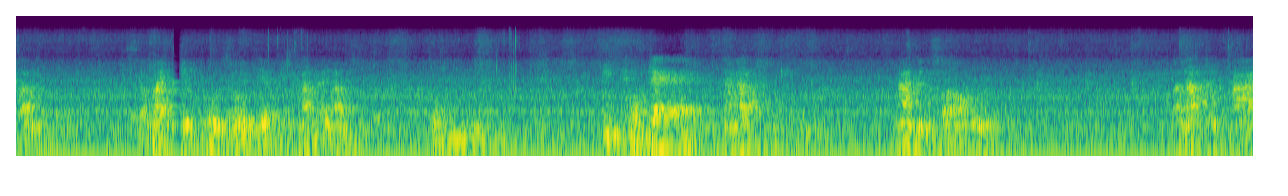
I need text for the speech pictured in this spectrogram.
ท่านสมาชิกผู้ทรงเกียรติทุกท่านนะครับผม ผมแก้นะครับ หน้าสิบสองบรรทัดสุดท้าย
